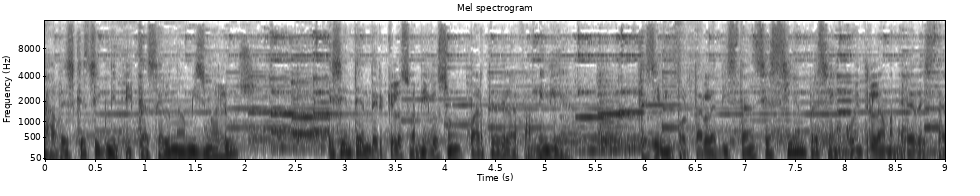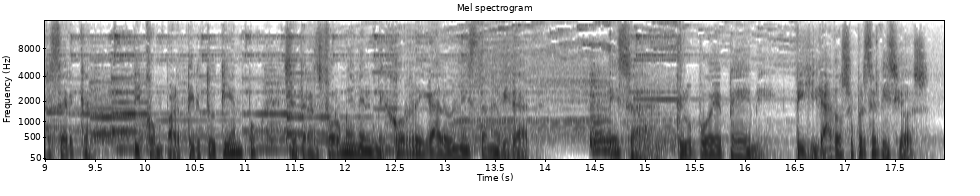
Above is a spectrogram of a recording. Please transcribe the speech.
¿Sabes qué significa ser una misma luz? es entender que los amigos son parte de la familia, que sin importar las distancias siempre se encuentra la manera de estar cerca y compartir tu tiempo se transforma en el mejor regalo en esta Navidad. ESA, Grupo EPM, Vigilado Superservicios.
